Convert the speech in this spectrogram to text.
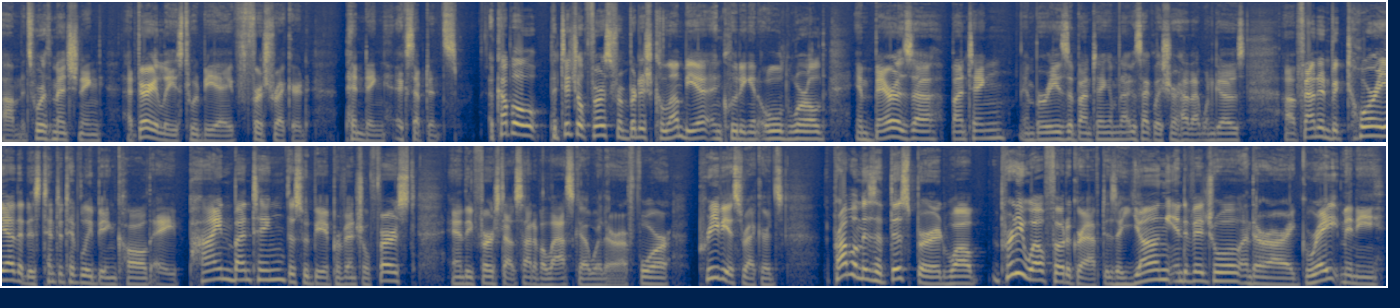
Um, it's worth mentioning, at very least, would be a first record pending acceptance. A couple potential firsts from British Columbia, including an old world Emberiza bunting, Emberiza bunting, I'm not exactly sure how that one goes. Uh, found in Victoria that is tentatively being called a pine bunting. This would be a provincial first, and the first outside of Alaska, where there are four previous records. The problem is that this bird, while pretty well photographed, is a young individual, and there are a great many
